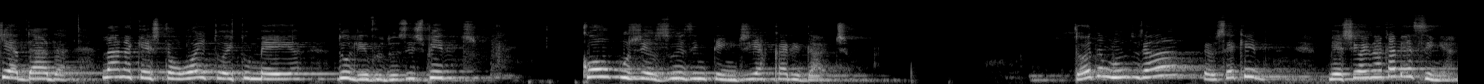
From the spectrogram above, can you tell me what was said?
que é dada lá na questão 886 do Livro dos Espíritos, como Jesus entendia a caridade. Todo mundo já, eu sei que mexeu aí na cabecinha.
